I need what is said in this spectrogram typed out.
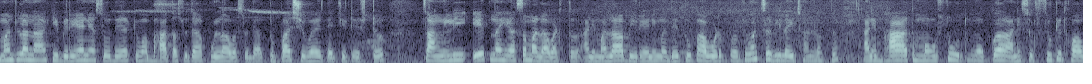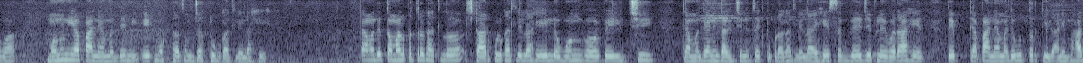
म्हटलं ना की बिर्याणी असू द्या किंवा भात असू द्या पुलाव असू द्या तुपाशिवाय त्याची टेस्ट चांगली येत नाही असं मला वाटतं. आणि मला बिर्याणीमध्ये तूप आवडतं किंवा चवीलाही छान लागतं. आणि भात मौसूत मोकळा आणि सुटसुटीत व्हावा म्हणून या पाण्यामध्ये मी एक मोठा चमचा तूप घातलेला आहे. त्यामध्ये तमालपत्र घातलं स्टारफूल घातलेलं आहे लवंग वेलची त्यामध्ये आणि दालचिनीचा एक तुकडा घातलेला आहे. हे सगळे जे फ्लेवर आहेत ते त्या पाण्यामध्ये उतरतील आणि भात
